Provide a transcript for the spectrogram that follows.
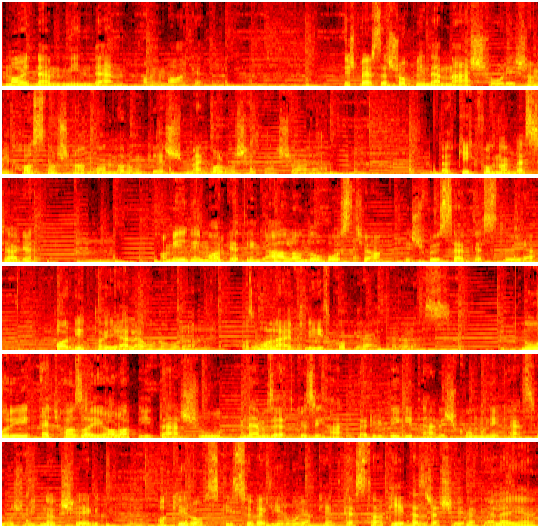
Majdnem minden, ami marketing. És persze sok minden másról is, amit hasznosnak gondolunk és megvalósításra ajánl. De kik fognak beszélgetni? A Médi Marketing állandó hostja és főszerkesztője Hargittai Eleonóra, az online lead copywriter lesz. Nóri egy hazai alapítású, nemzetközi hátterű digitális kommunikációs ügynökség, a Kirovski szövegírójaként kezdte a 2000-es évek elején,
